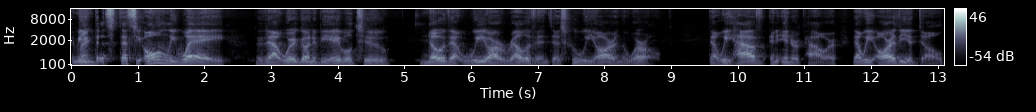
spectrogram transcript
I mean, Right. that's that's the only way that we're going to be able to know that we are relevant as who we are in the world that we have an inner power, that we are the adult,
